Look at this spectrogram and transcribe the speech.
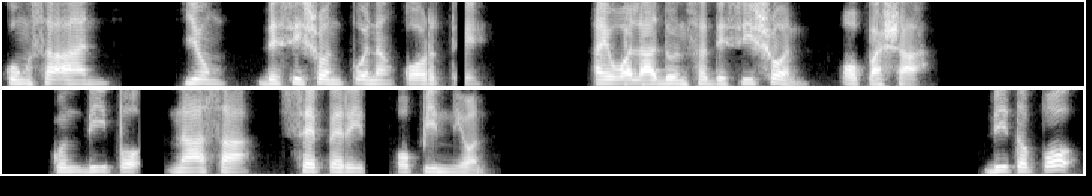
kung saan yung desisyon po ng korte ay wala doon sa decision o pa siya, kundi po nasa separate opinion. Dito po,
